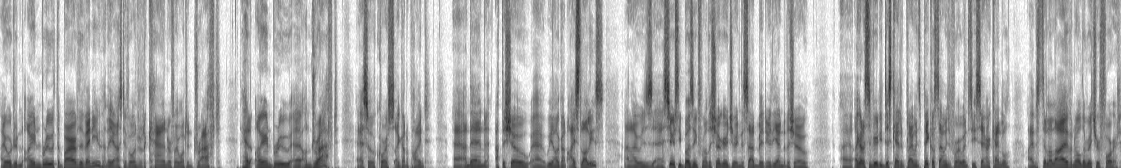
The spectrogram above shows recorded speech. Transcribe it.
I ordered an Irn-Bru at the bar of the venue, and they asked if I wanted a can or if I wanted draft. They had Irn-Bru uh, on draft, uh, so of course I got a pint. Uh, and then at the show, uh, we all got ice lollies, and I was uh, seriously buzzing from all the sugar during the sad bit near the end of the show. I got a severely discounted Ploughman's pickle sandwich before I went to see Sarah Kendall. I am still alive and all the richer for it.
